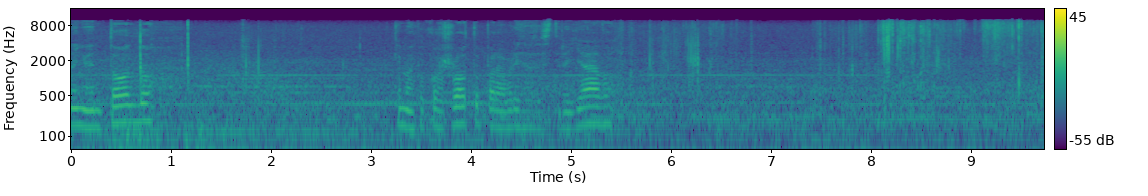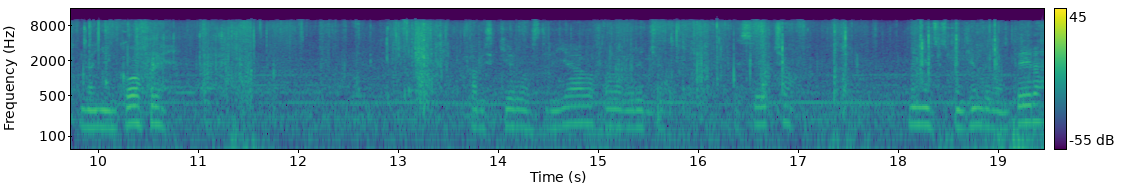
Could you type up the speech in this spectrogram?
Daño en toldo. Quemacocos roto, parabrisas estrellado. Daño en cofre. Faro izquierdo estrellado, faro derecho deshecho. Daño en suspensión delantera.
